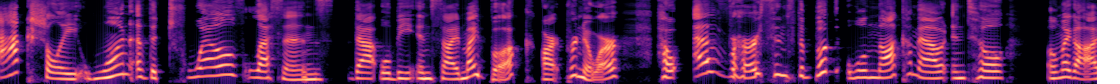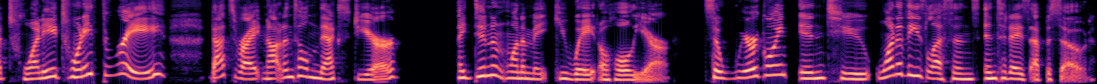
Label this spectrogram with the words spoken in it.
actually one of the 12 lessons that will be inside my book, Artpreneur. However, since the book will not come out until, oh my God, 2023, that's right, not until next year, I didn't want to make you wait a whole year. So, we're going into one of these lessons in today's episode.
